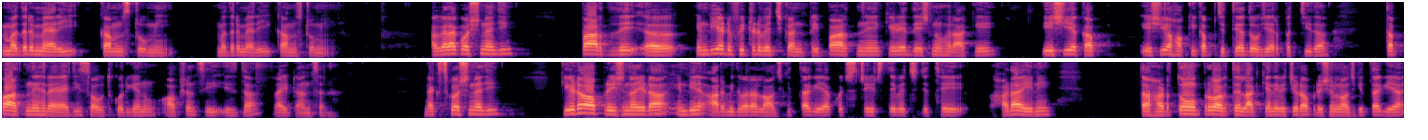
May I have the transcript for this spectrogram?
mother Mary comes to me, mother Mary comes to me. ਅਗਲਾ ਕੁਐਸਚਨ ਹੈ ਜੀ, ਭਾਰਤ ਦੇ ਇੰਡੀਆ ਡਿਫੀਟਡ ਵਿੱਚ ਕੰਟਰੀ ਭਾਰਤ ਨੇ ਕਿਹੜੇ ਦੇਸ਼ ਨੂੰ ਹਰਾ ਕੇ Asia cup Asia hockey cup ਜਿੱਤਿਆ 2025 ਦਾ, ਤਾਂ ਭਾਰਤ ਨੇ ਹਰਾਇਆ ਜੀ ਸਾਊਥ ਕੋਰੀਆ ਨੂੰ option C is the right answer next question ਹੈ ਜੀ, ਕਿਹੜਾ ਆਪਰੇਸ਼ਨ ਆ ਜਿਹੜਾ ਇੰਡੀਅਨ ਆਰਮੀ ਦੁਆਰਾ ਲਾਂਚ ਕੀਤਾ ਗਿਆ ਕੁਝ ਸਟੇਟਸ ਦੇ ਵਿੱਚ ਜਿੱਥੇ ਹੜ੍ਹ ਆਏ ਨੇ? ਤਾਂ ਹੜ੍ਹ ਤੋਂ ਪ੍ਰਭਾਵਿਤ ਇਲਾਕਿਆਂ ਦੇ ਵਿੱਚ ਜਿਹੜਾ ਆਪਰੇਸ਼ਨ ਲਾਂਚ ਕੀਤਾ ਗਿਆ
